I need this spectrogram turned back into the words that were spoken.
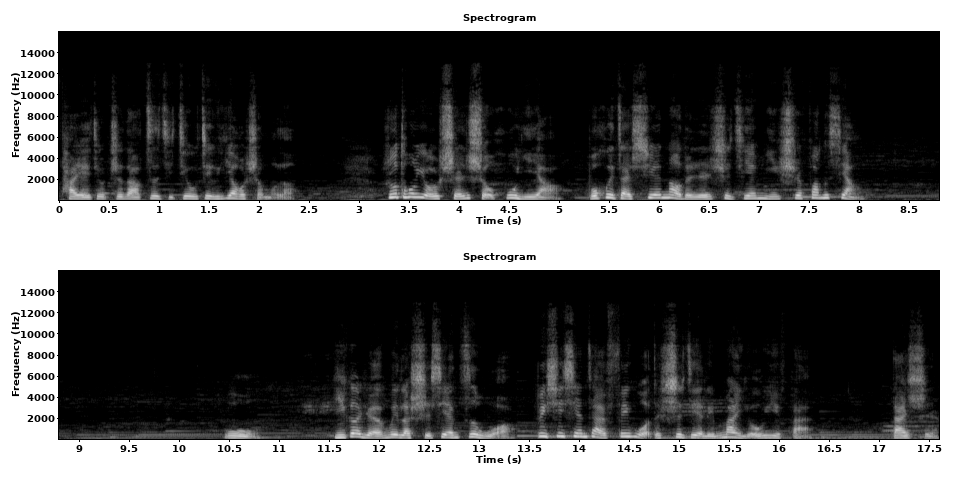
他也就知道自己究竟要什么了，如同有神守护一样，不会在喧闹的人世间迷失方向。五，一个人为了实现自我，必须先在非我的世界里漫游一番。但是，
